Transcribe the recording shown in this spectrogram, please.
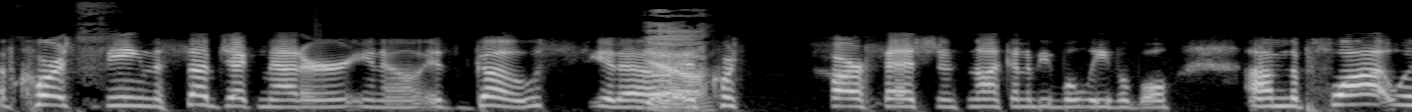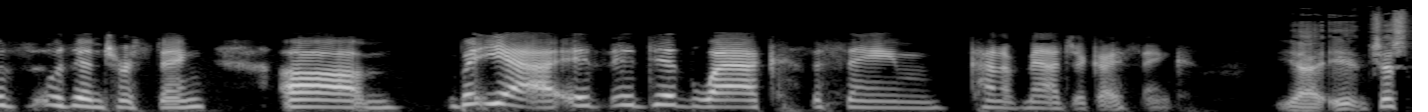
of course, being the subject matter, you know, is ghosts. You know, Yeah. of course, far fetched and it's not going to be believable. Um, the plot was was interesting, um, but yeah, it it did lack the same kind of magic. I think. yeah. It just,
